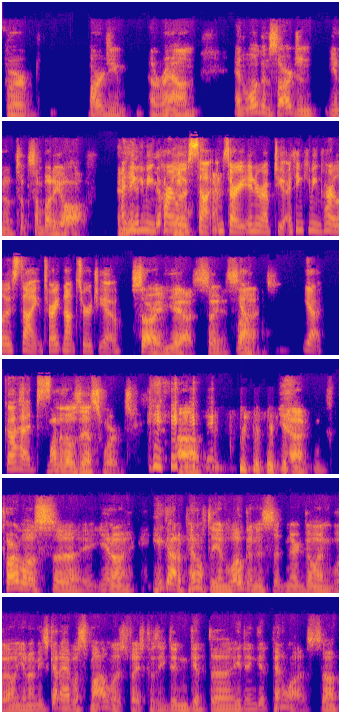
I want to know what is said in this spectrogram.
for barging around, and Logan Sargent, you know, took somebody off. And I think you mean Carlos Sainz. I'm sorry to interrupt you. I think you mean Carlos Sainz, right? Not Sergio. Sorry. Yeah. Sainz. Yeah. yeah. Go ahead. One of those S words. uh, yeah. Carlos, uh, you know, he got a penalty, and Logan is sitting there going, "Well, you know, I mean, he's got to have a smile on his face because he didn't get uh, he didn't get penalized." So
